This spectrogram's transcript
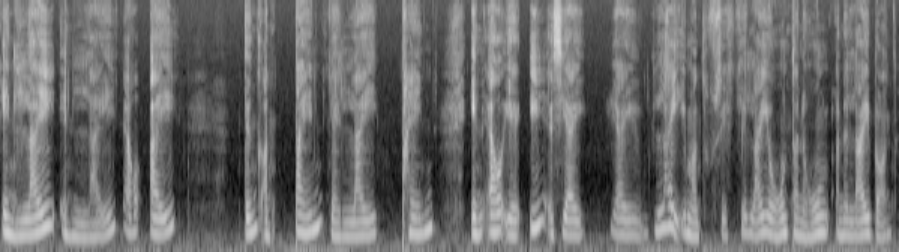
En ly en ly L Y dink aan pyn, jy ly pyn en L E U is jy jy ly iemand of sê jy ly 'n hond aan 'n hond aan 'n leiband.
